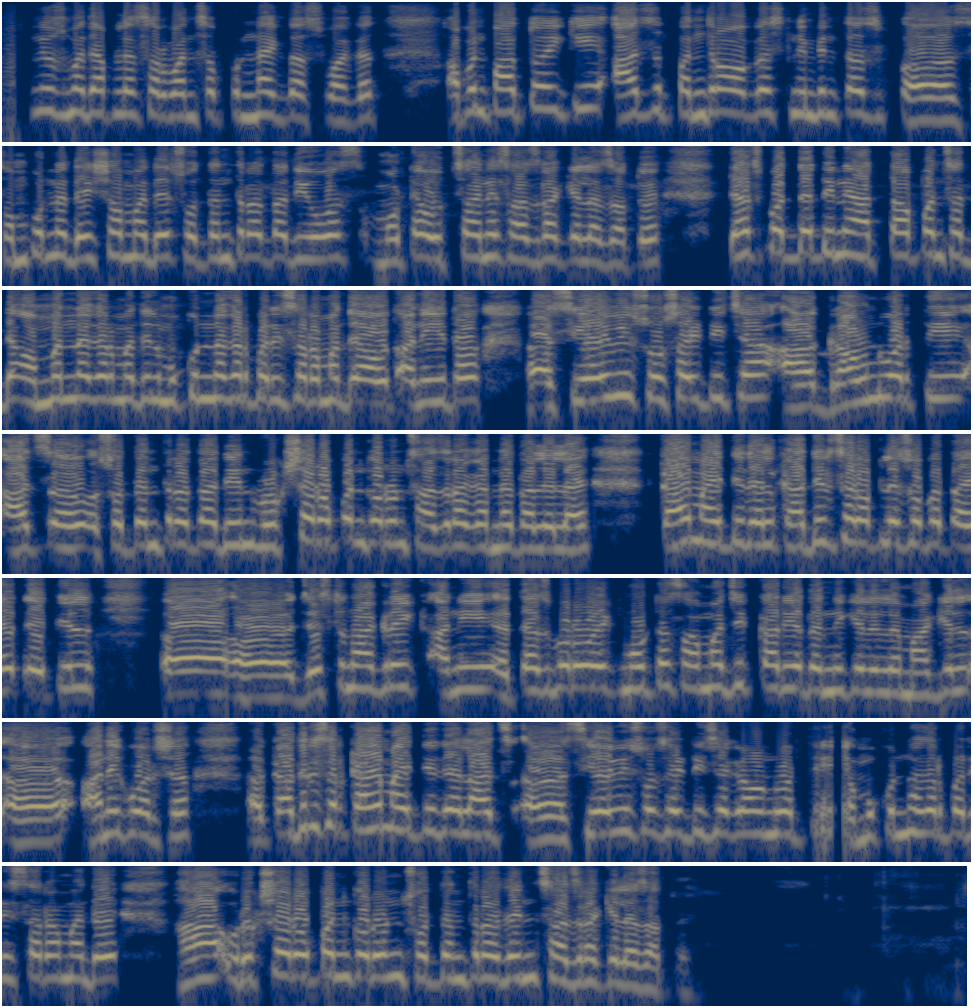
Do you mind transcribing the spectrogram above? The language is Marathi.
न्यूजमध्ये आपल्या सर्वांचं पुन्हा एकदा स्वागत. आपण पाहतोय की आज पंधरा ऑगस्ट निमित्त संपूर्ण देशामध्ये स्वतंत्रता दिवस मोठ्या उत्साहाने साजरा केला जातोय. त्याच पद्धतीने आता आपण सध्या अहमदनगर मधील मुकुंदनगर परिसरामध्ये आहोत आणि इथं सीआयव्ही सोसायटीच्या ग्राउंड वरती आज स्वतंत्रता दिन वृक्षारोपण करून साजरा करण्यात आलेला आहे. काय माहिती द्याल कादीर सर आपल्यासोबत आहेत. येथील अ, ज्येष्ठ नागरिक आणि त्याचबरोबर एक मोठं सामाजिक कार्य त्यांनी केलेलं आहे मागील अनेक वर्ष. कादीर सर काय माहिती द्याल आज सीआयव्ही सोसायटीच्या ग्राउंड वरती मुकुंदनगर परिसरामध्ये हा वृक्षारोपण करून स्वतंत्र दिन साजरा केला जातोय.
